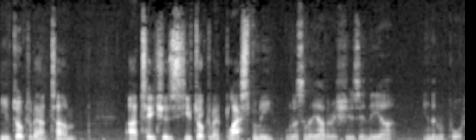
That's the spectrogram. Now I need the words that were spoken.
You've talked about um, our teachers. You've talked about blasphemy. What are some of the other issues in the uh, in the report?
